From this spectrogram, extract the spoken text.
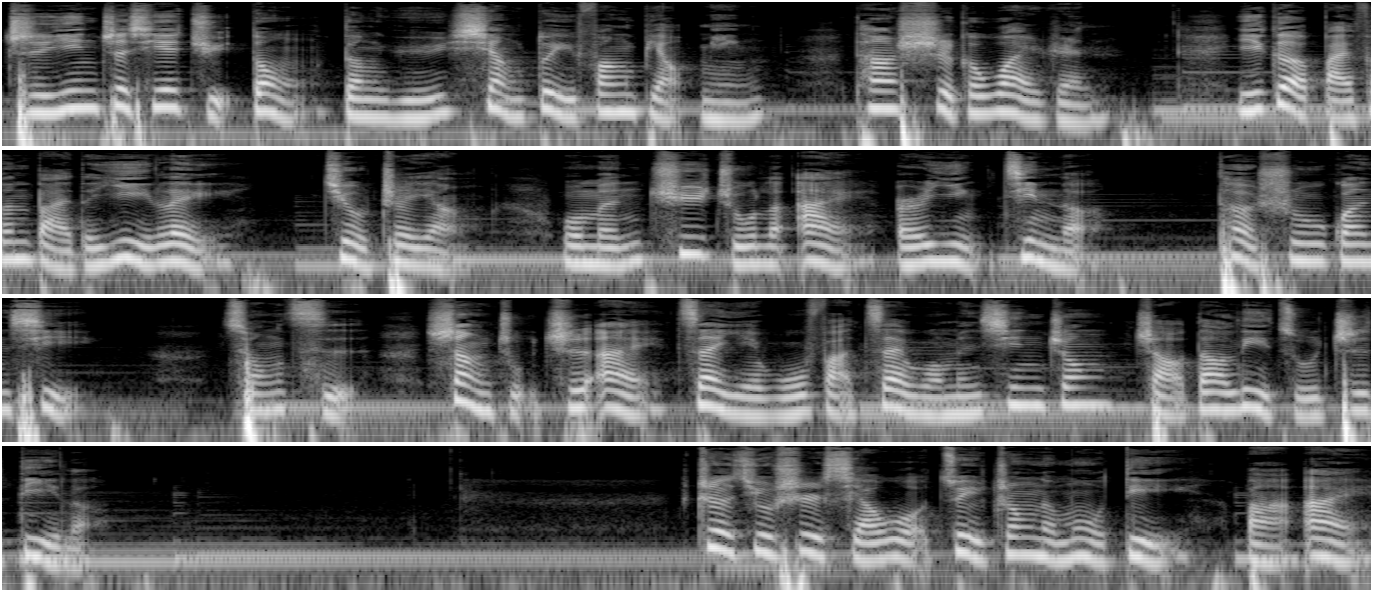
只因这些举动等于向对方表明他是个外人，一个百分百的异类。就这样，我们驱逐了爱，而引进了。特殊关系，从此上主之爱再也无法在我们心中找到立足之地了。这就是小我最终的目的，把爱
